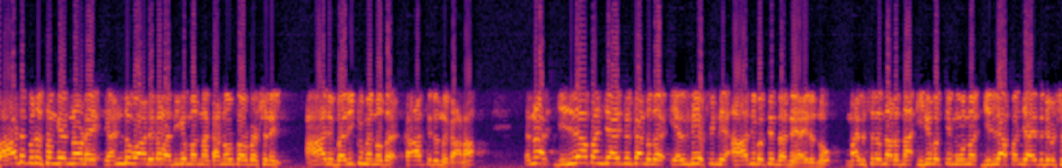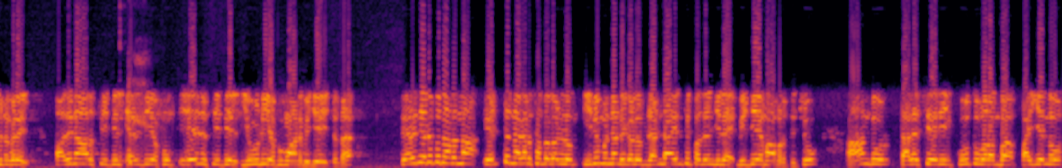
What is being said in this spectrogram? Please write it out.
വാർഡ് പുനഃസംഘടനയോടെ രണ്ട് വാർഡുകൾ അധികം വന്ന കണ്ണൂർ കോർപ്പറേഷനിൽ ആര് ഭരിക്കുമെന്നത് കാത്തിരുന്ന് കാണാം. എന്നാൽ ജില്ലാ പഞ്ചായത്തിൽ കണ്ടത് എൽ ഡി എഫിന്റെ ആധിപത്യം തന്നെയായിരുന്നു. മത്സരം നടന്ന ഇരുപത്തിമൂന്ന് ജില്ലാ പഞ്ചായത്ത് ഡിവിഷനുകളിൽ പതിനാറ് സീറ്റിൽ എൽ ഡി എഫും ഏഴ് സീറ്റിൽ യു ഡി എഫുമാണ് വിജയിച്ചത്. തെരഞ്ഞെടുപ്പ് നടന്ന എട്ട് നഗരസഭകളിലും ഇരുമുന്നണികളും രണ്ടായിരത്തി പതിനഞ്ചിലെ വിജയം ആവർത്തിച്ചു. ആന്തൂർ തലശ്ശേരി കൂത്തുപറമ്പ് പയ്യന്നൂർ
